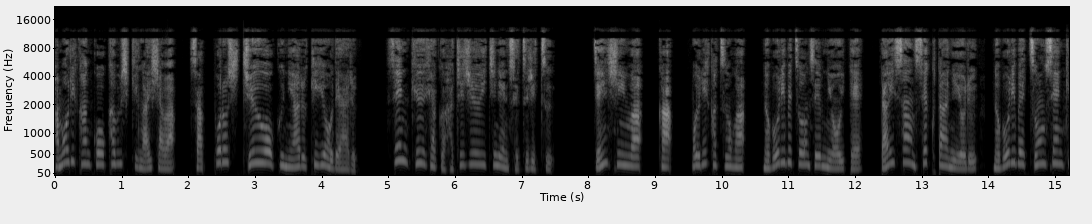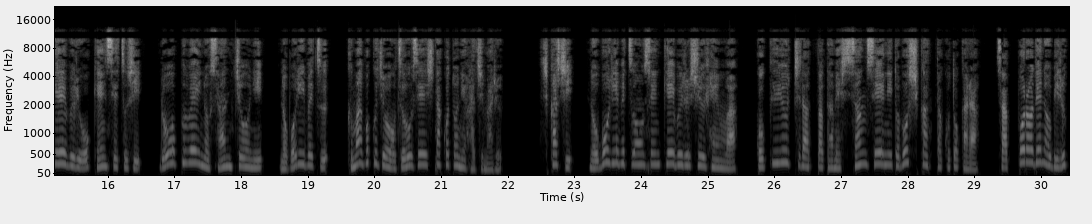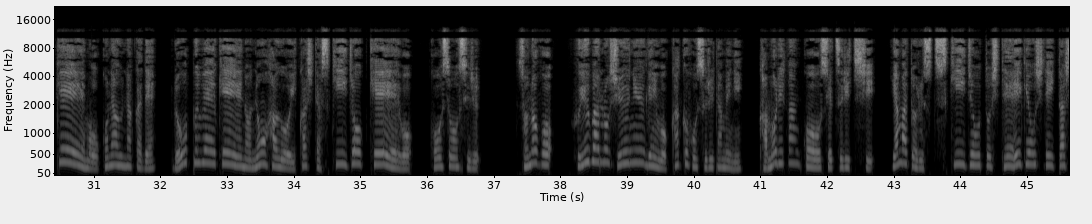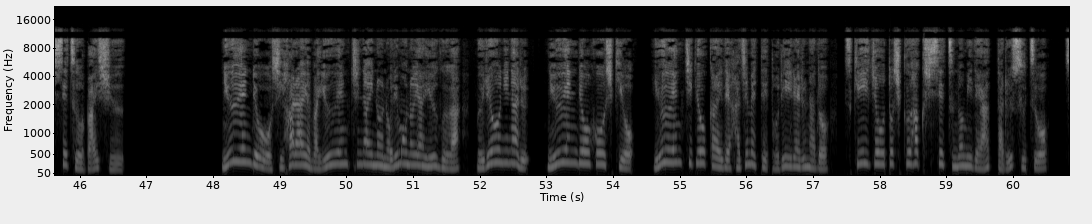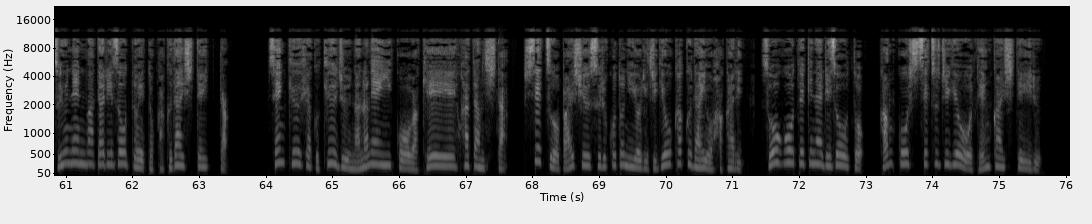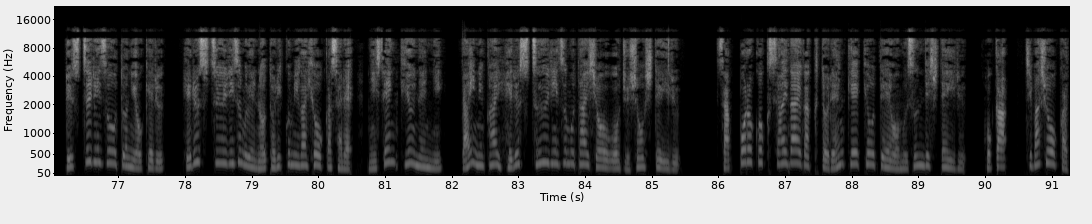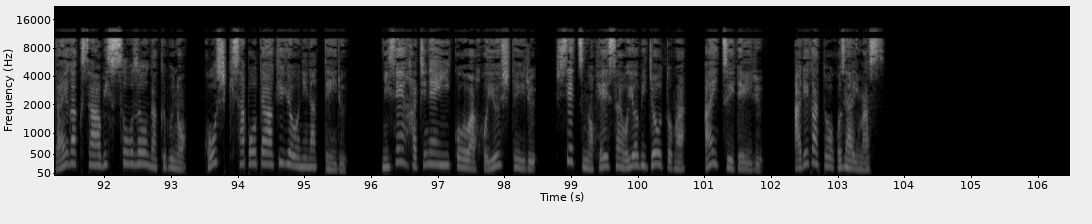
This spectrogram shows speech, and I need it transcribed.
カモリ観光株式会社は札幌市中央区にある企業である。1981年設立。前身は、か、森勝夫が、登別温泉において、第三セクターによる、登別温泉ケーブルを建設し、ロープウェイの山頂に、登別、熊牧場を造成したことに始まる。しかし、登別温泉ケーブル周辺は、国有地だったため資産性に乏しかったことから、札幌でのビル経営も行う中で、ロープウェイ経営のノウハウを活かしたスキー場経営を構想する。その後、冬場の収入源を確保するために、カモリ観光を設立し、ヤマトルススキー場として営業していた施設を買収。入園料を支払えば遊園地内の乗り物や遊具が無料になる入園料方式を遊園地業界で初めて取り入れるなど、スキー場と宿泊施設のみであったルスツを通年型リゾートへと拡大していった。1997年以降は経営破綻した施設を買収することにより事業拡大を図り、総合的なリゾート、観光施設事業を展開している。ルスツリゾートにおけるヘルスツーリズムへの取り組みが評価され、2009年に第2回ヘルスツーリズム大賞を受賞している。札幌国際大学と連携協定を結んでしている。ほか、千葉商科大学サービス創造学部の公式サポーター企業になっている。2008年以降は保有している施設の閉鎖及び譲渡が相次いでいる。ありがとうございます。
